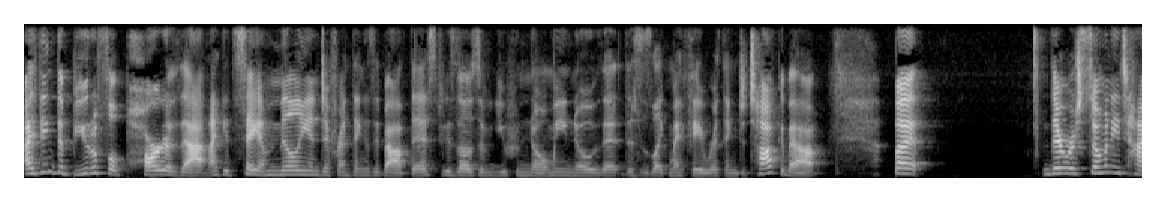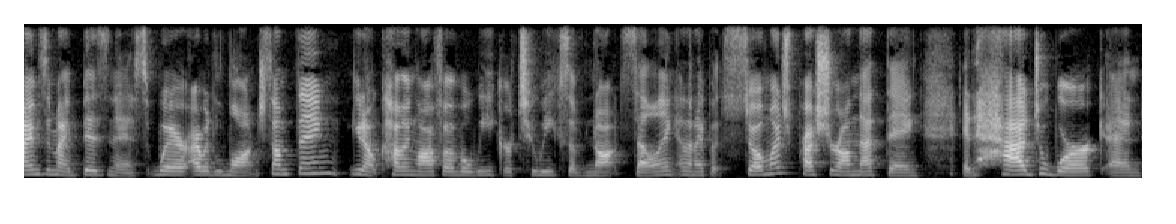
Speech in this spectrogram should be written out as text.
I think the beautiful part of that, and I could say a million different things about this because those of you who know me know that this is like my favorite thing to talk about, but there were so many times in my business where I would launch something, you know, coming off of a week or two weeks of not selling. And then I put so much pressure on that thing. It had to work. And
